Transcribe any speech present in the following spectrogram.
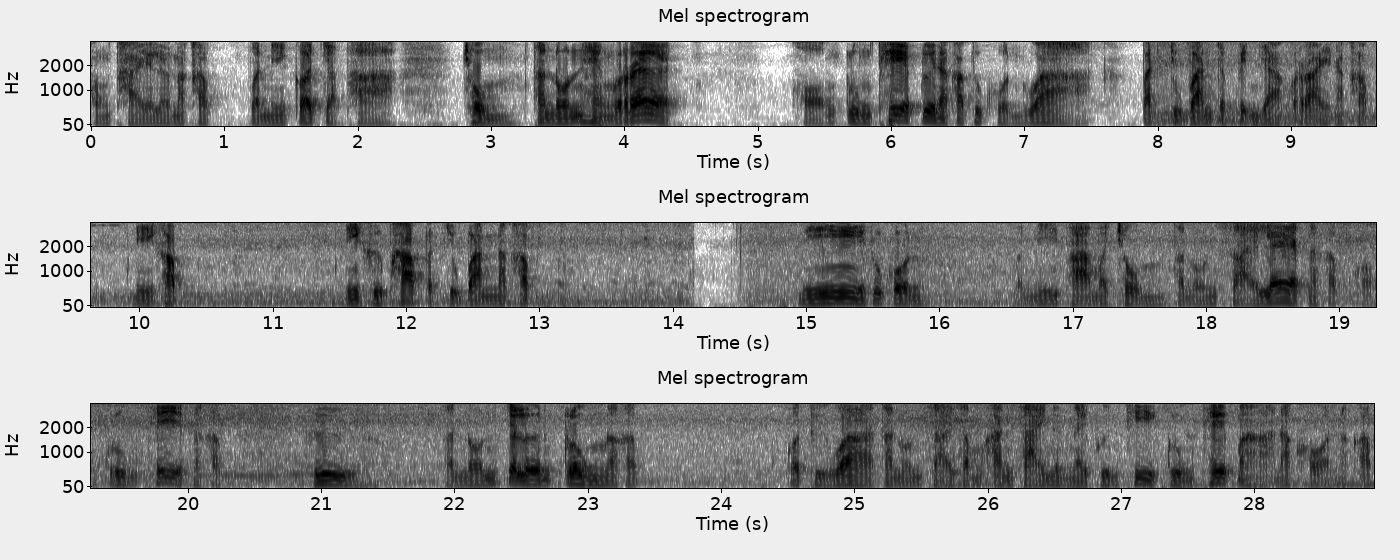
ของไทยแล้วนะครับ วันนี้ก็จะพาชมถนนแห่งแรกของกรุงเทพด้วยนะครับ ทุกคนว่าปัจจุบันจะเป็นอย่างไรนะครับ นี่ครับ นี่คือภาพปัจจุบันนะครับ นี่ทุกคนวันนี้พามาชมถนนสายแรกนะครับของกรุงเทพนะครับ คือถนนเจริญกรุงนะครับ ก็ถือว่าถนนสายสำคัญสายหนึ่งในพื้นที่กรุงเทพมหานครนะครับ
